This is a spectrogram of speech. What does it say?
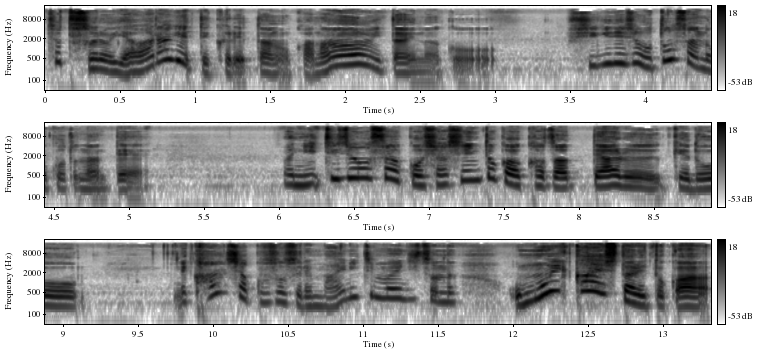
ちょっとそれを和らげてくれたのかな、みたいな、こう、不思議でしょお父さんのことなんて、まあ、日常さ、こう写真とか飾ってあるけど、で感謝こそそれ毎日毎日そんな思い返したりとか、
